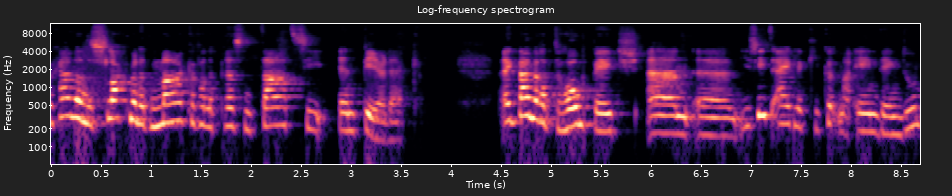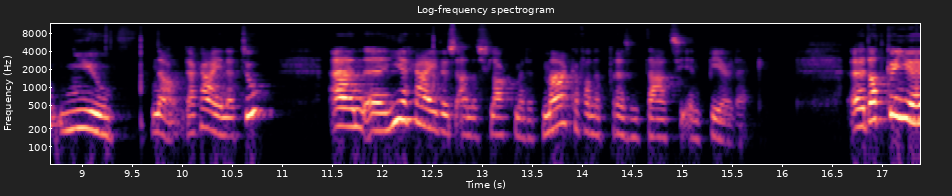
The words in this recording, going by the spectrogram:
We gaan aan de slag met het maken van een presentatie in Peerdeck. Ik ben weer op de homepage en uh, je ziet eigenlijk, je kunt maar één ding doen, New. Nou, daar ga je naartoe. En uh, hier ga je dus aan de slag met het maken van een presentatie in Peerdeck. Uh, dat kun je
